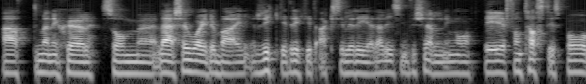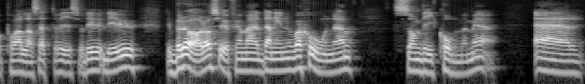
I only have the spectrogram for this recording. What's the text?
att människor som eh, lär sig wider buy riktigt, riktigt accelererar i sin försäljning. Och det är fantastiskt på, på alla sätt och vis. Och det, det, är ju, det berör oss ju, för jag menar, den innovationen som vi kommer med är...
